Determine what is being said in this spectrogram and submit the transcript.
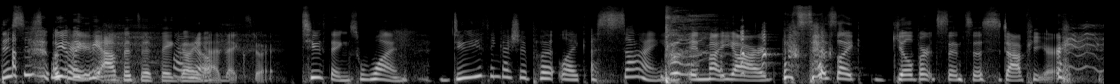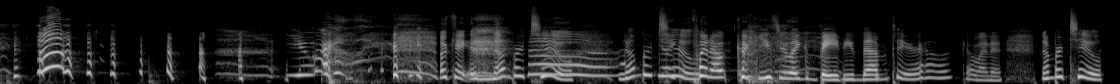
this is we have like the opposite thing going on next door. Two things. One, do you think I should put like a sign in my yard that says like Gilbert Census stop here? You are. okay, and number two, ah. number You two, like put out cookies. You're like baiting them to your house. come on in. Number two,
